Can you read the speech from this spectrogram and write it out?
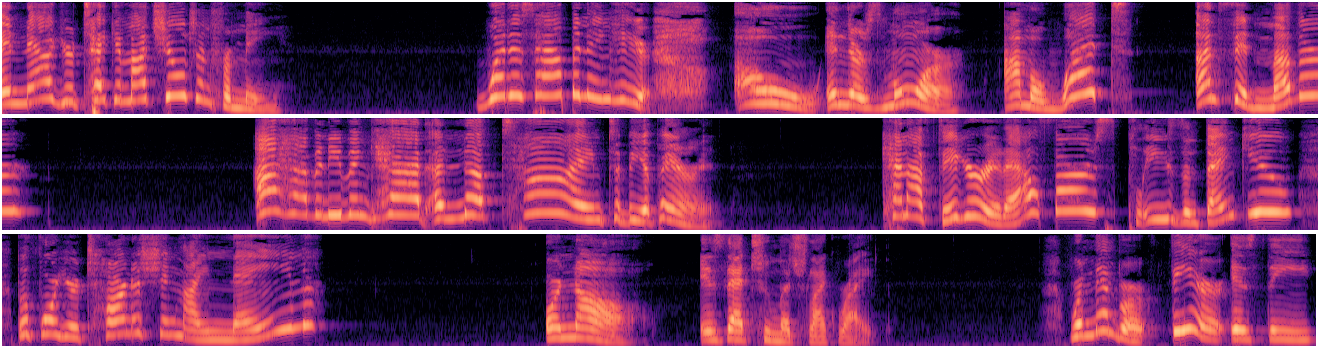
and now you're taking my children from me. What is happening here? Oh, and there's more. I'm a what? Unfit mother? I haven't even had enough time to be a parent. Can I figure it out first, please and thank you, before you're tarnishing my name? Or no, is that too much like right? Remember, fear is the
